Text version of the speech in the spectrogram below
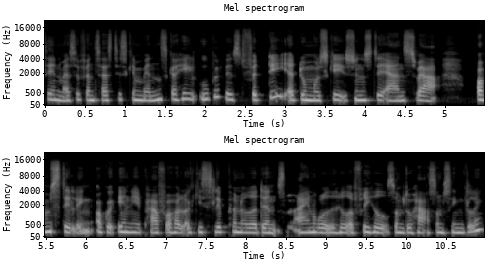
til til en masse fantastiske mennesker helt ubevidst, fordi at du måske synes, det er en svær omstilling at gå ind i et parforhold og give slip på noget af den sådan, egenrådighed og frihed, som du har som single. Ikke?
